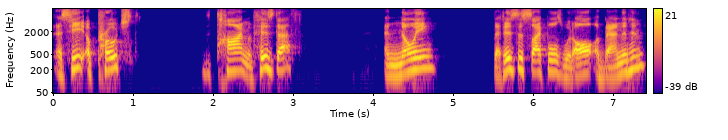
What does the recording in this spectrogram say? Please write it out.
as he approached the time of his death and knowing that his disciples would all abandon him,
